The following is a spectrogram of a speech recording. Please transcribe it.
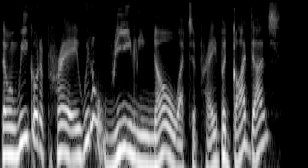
that when we go to pray, we don't really know what to pray, but God does.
